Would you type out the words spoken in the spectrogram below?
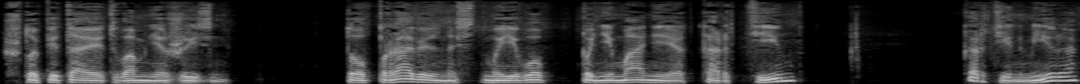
что питает во мне жизнь, то правильность моего понимания картин, картин мира,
